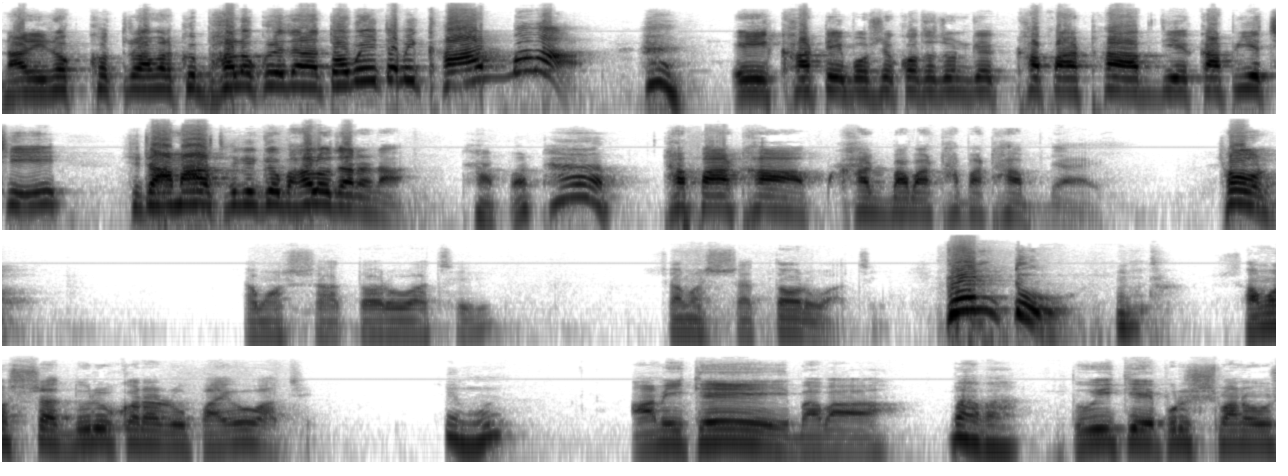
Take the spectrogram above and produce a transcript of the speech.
নারী নক্ষত্র আমার খুব ভালো করে জানা তবেই তো আমি খাট বাবা এই খাটে বসে কতজনকে খাপা ঠাপ দিয়ে কাঁপিয়েছি সেটা আমার থেকে কেউ ভালো জানে না। ঠাপা ঠাপ ঠাপা ঠাপ খাট বাবা ঠাপা ঠাপ দেয়। শোন। সমস্যা তর আছে সমস্যা তর আছে। কিন্তু সমস্যা দূর করার উপায়ও আছে। কেমন? আমি কে বাবা? বাবা। তুই কে পুরুষ মানুষ?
